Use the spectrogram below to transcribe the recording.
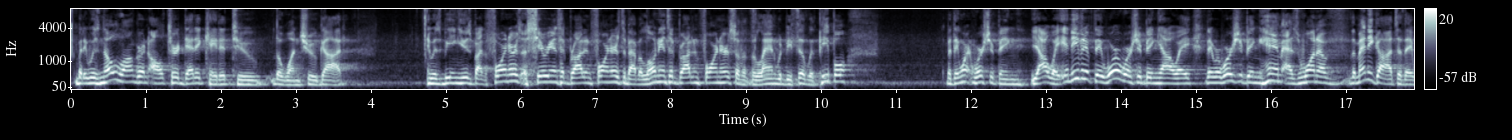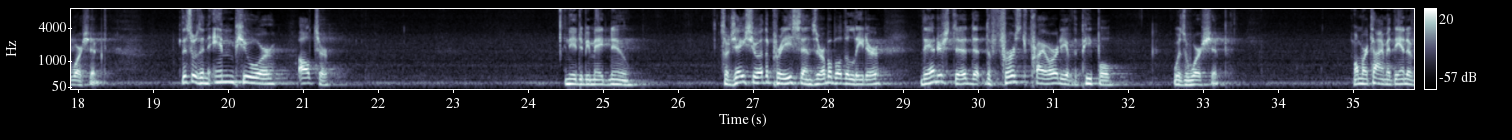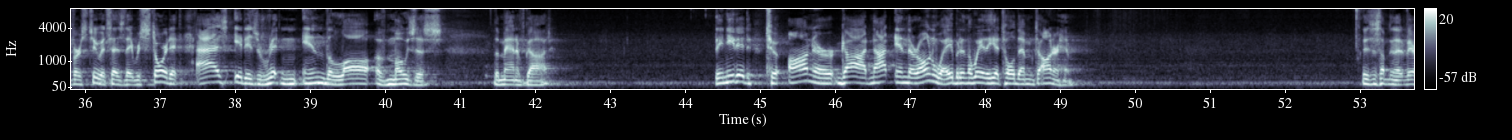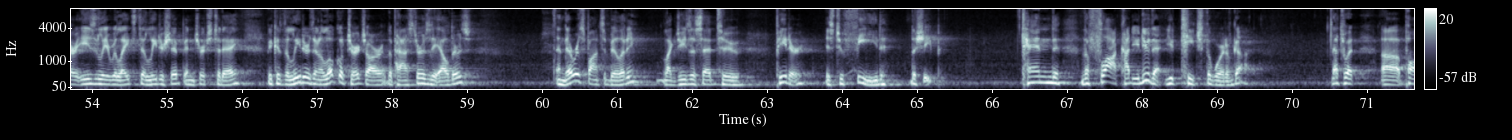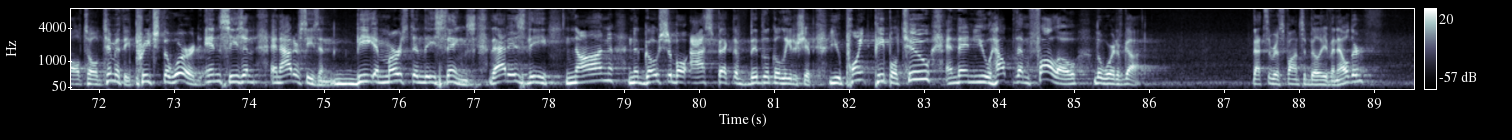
But it was no longer an altar dedicated to the one true God. It was being used by the foreigners. Assyrians had brought in foreigners. The Babylonians had brought in foreigners so that the land would be filled with people. But they weren't worshiping Yahweh. And even if they were worshiping Yahweh, they were worshiping Him as one of the many gods that they worshiped. This was an impure altar. It needed to be made new. So Jeshua the priest and Zerubbabel the leader, they understood that the first priority of the people was worship. One more time at the end of verse 2, it says, They restored it as it is written in the law of Moses, the man of God. They needed to honor God, not in their own way, but in the way that He had told them to honor Him. This is something that very easily relates to leadership in church today because the leaders in a local church are the pastors, the elders, and their responsibility, like Jesus said to Peter, is to feed the sheep. Tend the flock. How do you do that? You teach the word of God. That's what uh, Paul told Timothy. Preach the word in season and out of season. Be immersed in these things. That is the non negotiable aspect of biblical leadership. You point people to, and then you help them follow the word of God. That's the responsibility of an elder.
